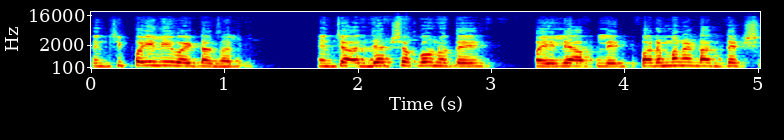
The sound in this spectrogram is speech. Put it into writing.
त्यांची पहिली बैठक झाली. त्यांचे अध्यक्ष कोण होते? पहिले आपले परमनंट अध्यक्ष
